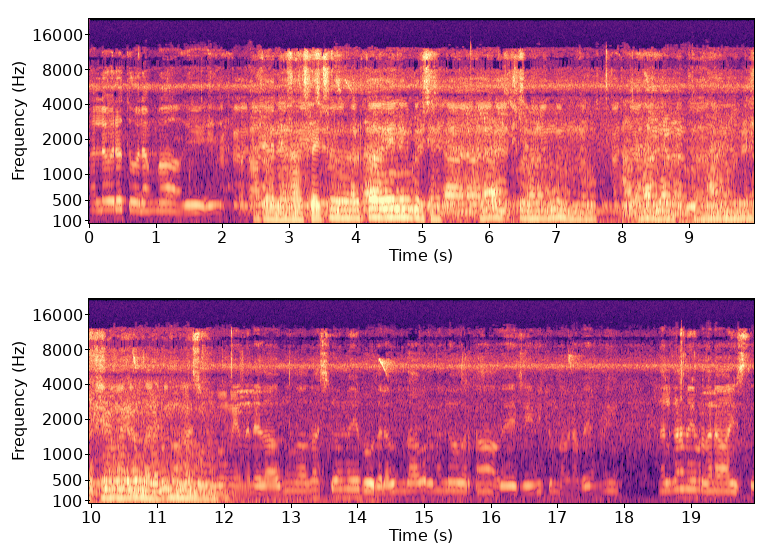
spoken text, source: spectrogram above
നല്ലൊരു ആശ്രയിച്ചു ആകാശവുമേ ഭൂതലവും താവകമല്ലോ കർത്താവേ ജീവിക്കുന്നവൻ അഭയമേ നൽകണമേ മൃതനായുസ്തു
